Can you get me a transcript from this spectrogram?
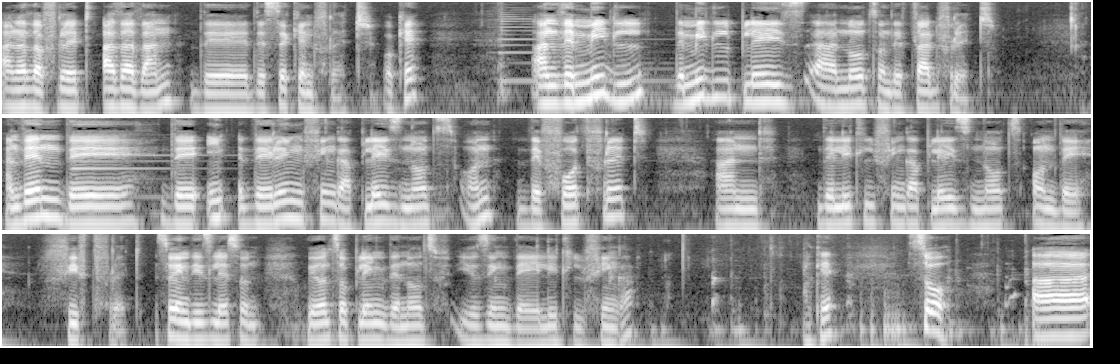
another fret other than the the second fret okay? And the middle the middle plays uh, notes on the third fret. And then the the the ring finger plays notes on the fourth fret and the little finger plays notes on the fifth fret. So in this lesson, we're also playing the notes using the little finger. Okay, so uh,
